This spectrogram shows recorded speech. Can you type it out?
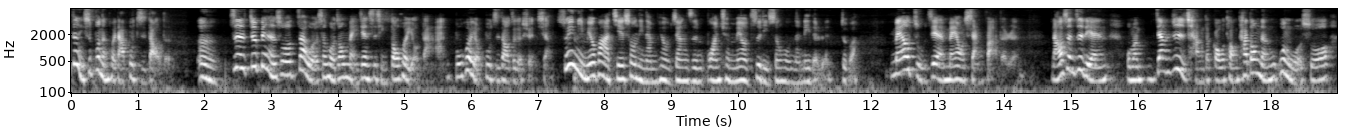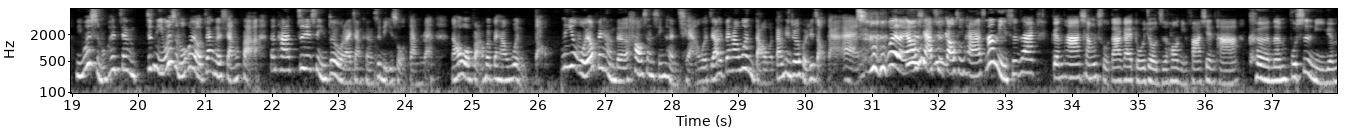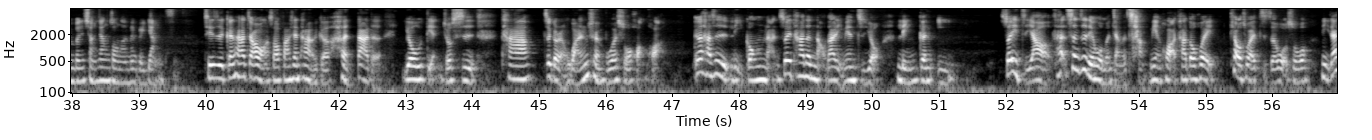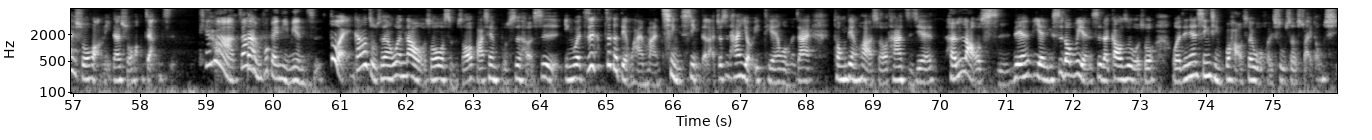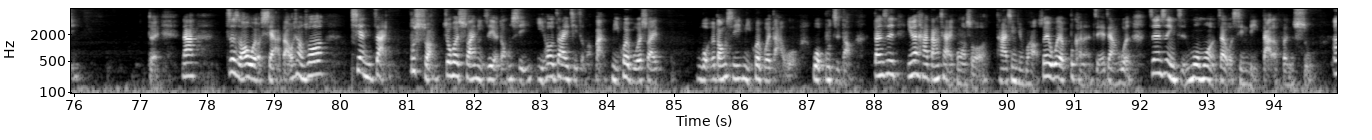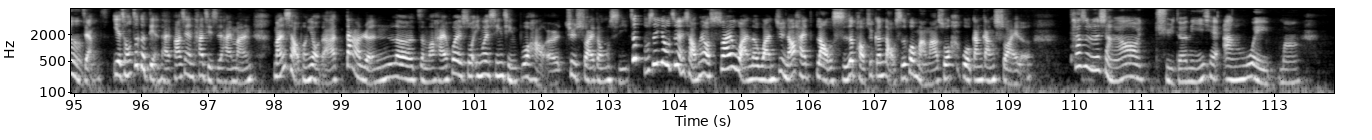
这你是不能回答不知道的。嗯，这就变成说，在我的生活中，每一件事情都会有答案，不会有不知道这个选项。所以你没有办法接受你男朋友这样子完全没有自理生活能力的人，对吧？没有主见、没有想法的人。然后甚至连我们这样日常的沟通，他都能问我说：“你为什么会这样？就你为什么会有这样的想法？”但他这件事情对我来讲可能是理所当然，然后我反而会被他问倒。因为我又非常的好胜心很强，我只要被他问倒，我当天就会回去找答案，为了要下次告诉他。那你是在跟他相处大概多久之后，你发现他可能不是你原本想象中的那个样子？其实跟他交往的时候，发现他有一个很大的优点，就是他这个人完全不会说谎话，因为他是理工男，所以他的脑袋里面只有零跟一，所以只要他，甚至连我们讲的场面话，他都会跳出来指责我说你在说谎，你在说谎。这样子。天哪，这样很不给你面子。对，刚刚主持人问到我说，我什么时候发现不适合，是因为这这个点我还蛮庆幸的啦。就是他有一天我们在通电话的时候，他直接很老实，连掩饰都不掩饰的告诉我说，我今天心情不好，所以我回宿舍摔东西。对，那这时候我有吓到，我想说，现在不爽就会摔你自己的东西，以后在一起怎么办？你会不会摔？我的东西你会不会打我？我不知道，但是因为他当下也跟我说他心情不好，所以我也不可能直接这样问。这件事情只默默在我心里打了分数，嗯，这样子也从这个点才发现他其实还蛮蛮小朋友的啊，大人了怎么还会说因为心情不好而去摔东西？这不是幼稚园小朋友摔完了玩具，然后还老实的跑去跟老师或妈妈说我刚刚摔了，他是不是想要取得你一些安慰吗？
